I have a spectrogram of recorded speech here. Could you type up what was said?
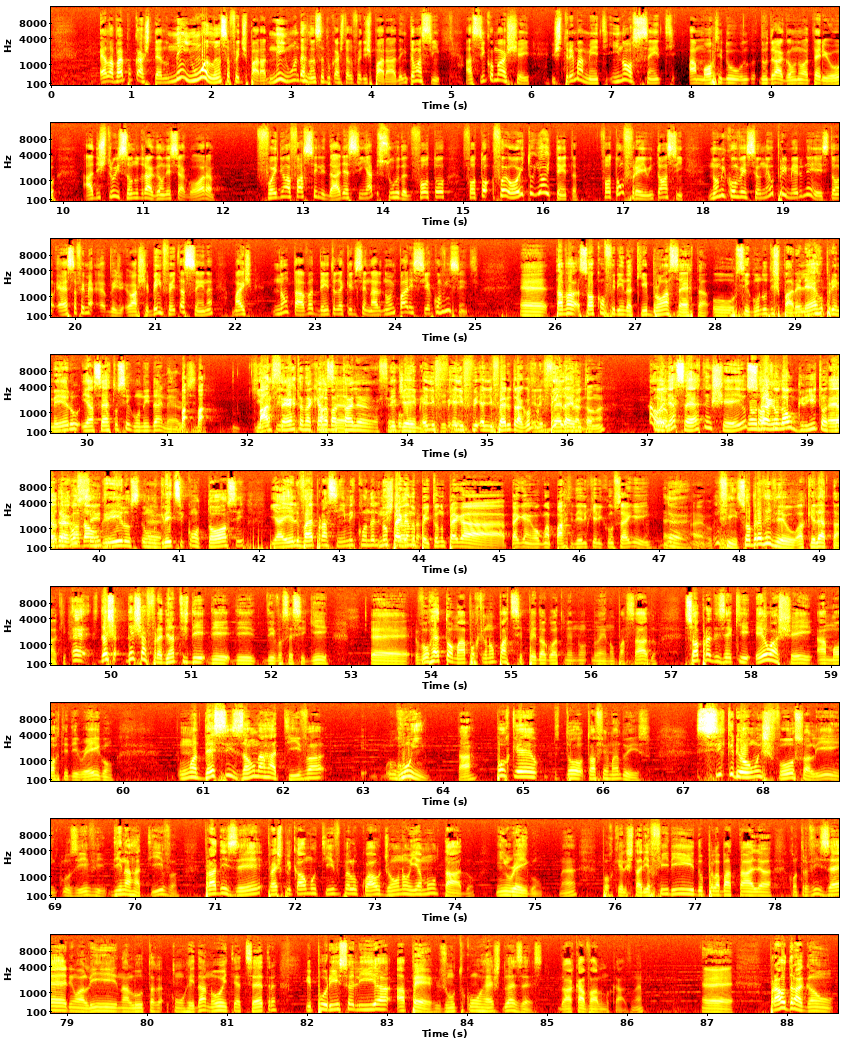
Ela vai pro castelo, nenhuma lança foi disparada, nenhuma das lanças do castelo foi disparada. Então, assim, assim como eu achei extremamente inocente a morte do, do dragão no anterior, a destruição do dragão desse agora foi de uma facilidade assim absurda. Faltou, faltou, foi 8 e 80. Faltou um freio. Então, assim, não me convenceu nem o primeiro nem esse. Então, essa foi minha. Veja, eu achei bem feita a cena, mas não estava dentro daquele cenário, não me parecia convincente. É, tava só conferindo aqui, Bron acerta o segundo disparo. Ele erra o primeiro e acerta o segundo em Daenerys. Ba- ba- Que bate- Acerta naquela Acerta. batalha. acerta. De Jaime. ele, ele, Jaime. ele fere o dragão, Ele ele fere o dragão. então, né? Não, ele acerta em cheio. Não, o dragão que- dá um grito até, É, o dragão, dá um grilo, um É. grito se contorce e aí ele vai pra cima e quando ele Não destrói pega no peito, não pega, pega em alguma parte dele que ele consegue. É. É, ok. Enfim, sobreviveu aquele ataque. É. Deixa, deixa, Fred, antes de, de, de, de você seguir, é, eu vou retomar porque eu não participei do Agot no, no ano passado, só pra dizer que eu achei a morte de Reagan uma decisão narrativa ruim, tá? Por que eu tô, tô afirmando isso? Se criou um esforço ali, inclusive, de narrativa, pra dizer, para explicar o motivo pelo qual John não ia montado em Reagan, né? Porque ele estaria ferido pela batalha contra Viserion ali na luta com o Rei da Noite, etc. E por isso ele ia a pé, junto com o resto do exército, a cavalo no caso, né? É, para o dragão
